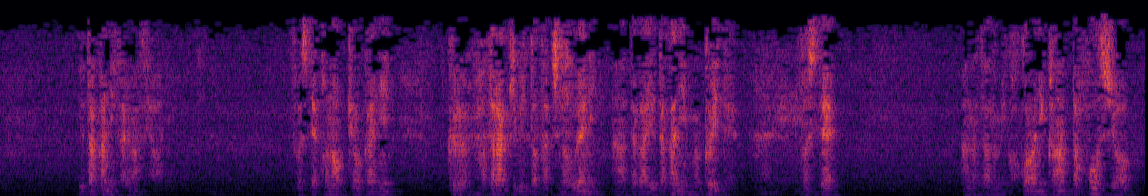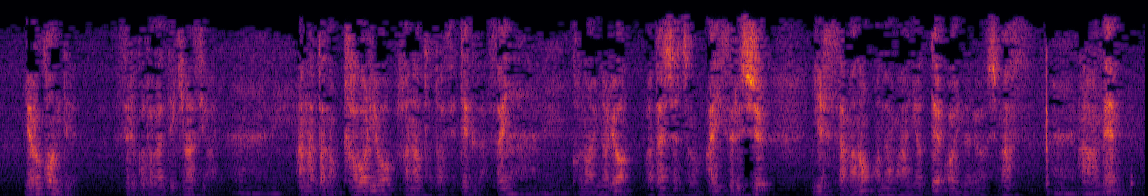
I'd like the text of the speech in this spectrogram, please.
豊かにされますように。そしてこの教会に来る働き人たちの上にあなたが豊かに報いてそしてあなたの御心にかなった奉仕を喜んですることができますように。あなたの香りを花立たせてください。この祈りを私たちの愛する主イエス様のお名前によってお祈りをします。アーメン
